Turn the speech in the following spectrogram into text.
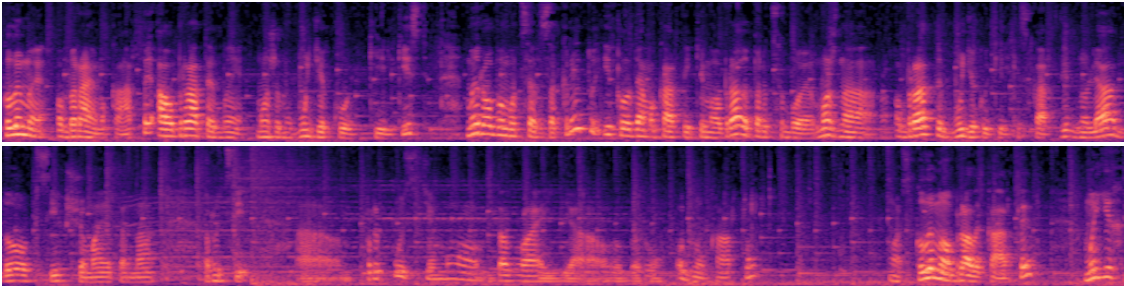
Коли ми обираємо карти, а обрати ми можемо будь-яку кількість, ми робимо це в закриту і кладемо карти, які ми обрали перед собою. Можна обрати будь-яку кількість карт від нуля до всіх, що маєте на руці. Припустимо, давай я виберу одну карту. Ось, коли ми обрали карти, ми їх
